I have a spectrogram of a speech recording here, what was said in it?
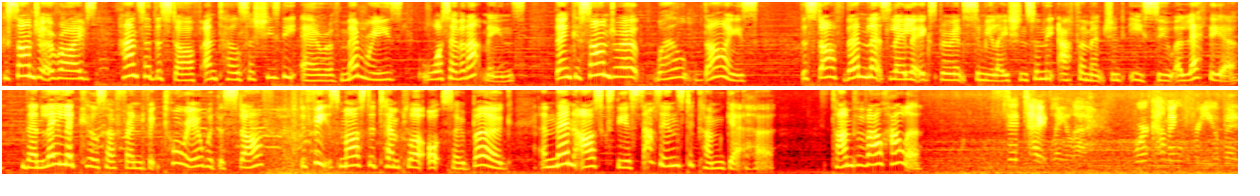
Kassandra arrives, hands her the staff, and tells her she's the heir of memories, whatever that means. Then Kassandra, well, dies. The staff then lets Layla experience simulations from the aforementioned Isu Aletheia. Then Layla kills her friend Victoria with the staff, defeats Master Templar Otso Berg, and then asks the assassins to come get her. Time for Valhalla. Sit tight, Layla. We're coming for you, but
